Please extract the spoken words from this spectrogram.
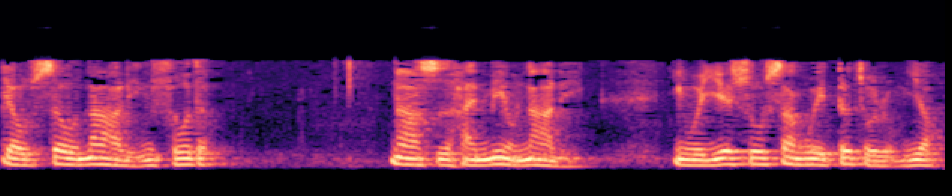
要受纳灵说的。那时还没有纳灵，因为耶稣尚未得着荣耀。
